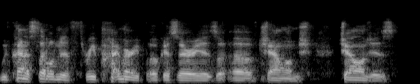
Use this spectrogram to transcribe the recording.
we've kind of settled into three primary focus areas of challenge challenges.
